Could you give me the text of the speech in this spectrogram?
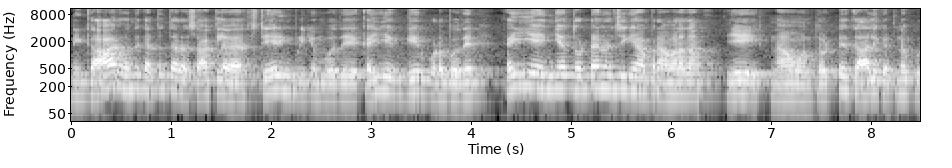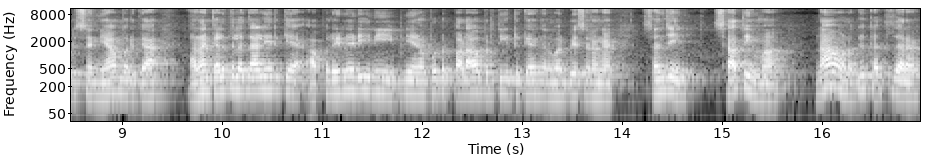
நீ கார் வந்து கற்றுத்தர சாக்கில் ஸ்டேரிங் பிடிக்கும்போது கையை கீர் போடும்போது கையை எங்கேயா தொட்டேன்னு வச்சுக்க அப்புறம் அவ்வளோதான் ஏய் நான் உன் தொட்டு காலி கட்டின புருஷன் ஞாபகம் இருக்கா? அதான் கழுத்தில் தாலி இருக்கே. அப்புறம் என்னடி நீ இப்படி என்னை போட்டு படாவப்படுத்திக்கிட்டு இருக்கேங்கிற மாதிரி பேசுகிறாங்க சஞ்சய் சாத்தியமா? நான் உனக்கு கற்றுத்தரேன்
